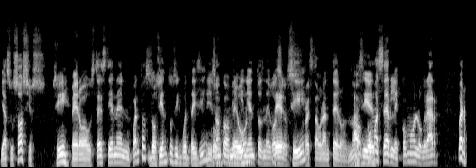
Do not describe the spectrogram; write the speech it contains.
y a sus socios, Sí, pero ustedes tienen ¿cuántos? 255. Y son como de un- 1500 negocios sí. restauranteros, ¿no? Así ¿Cómo es. hacerle? ¿Cómo lograr? Bueno,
